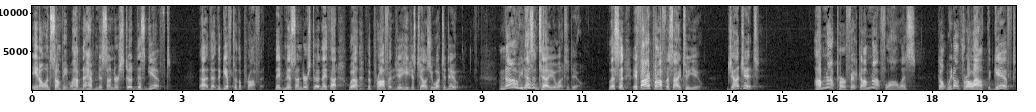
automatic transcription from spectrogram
you know, and some people have, have misunderstood this gift, uh, the, the gift of the prophet. They've misunderstood and they thought, well, the prophet, he just tells you what to do. No, he doesn't tell you what to do. Listen, if I prophesy to you, judge it. I'm not perfect, I'm not flawless. Don't, we don't throw out the gift,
